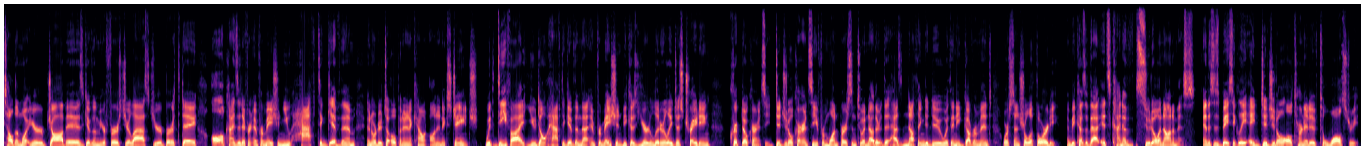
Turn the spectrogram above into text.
tell them what your job is, give them your first, your last, your birthday, all kinds of different information you have to give them in order to open an account on an exchange. With DeFi, you don't have to give them that information because you're literally just trading cryptocurrency, digital currency from one person to another that has nothing to do with any government or central authority. And because of that, it's kind of pseudo-anonymous. And this is basically a digital alternative to Wall Street.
